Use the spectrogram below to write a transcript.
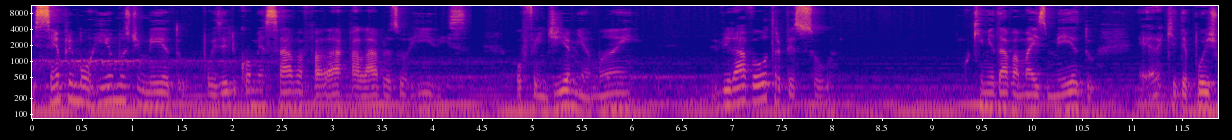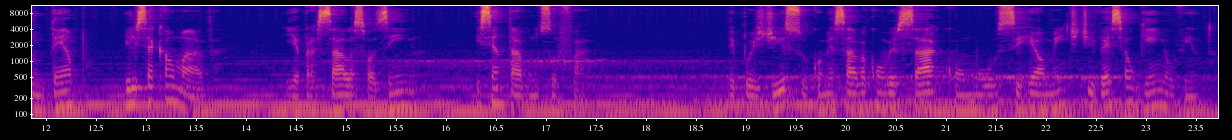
E sempre morríamos de medo, pois ele começava a falar palavras horríveis, ofendia minha mãe, virava outra pessoa. O que me dava mais medo era que depois de um tempo ele se acalmava, ia para a sala sozinho e sentava no sofá. Depois disso, começava a conversar como se realmente tivesse alguém ouvindo.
